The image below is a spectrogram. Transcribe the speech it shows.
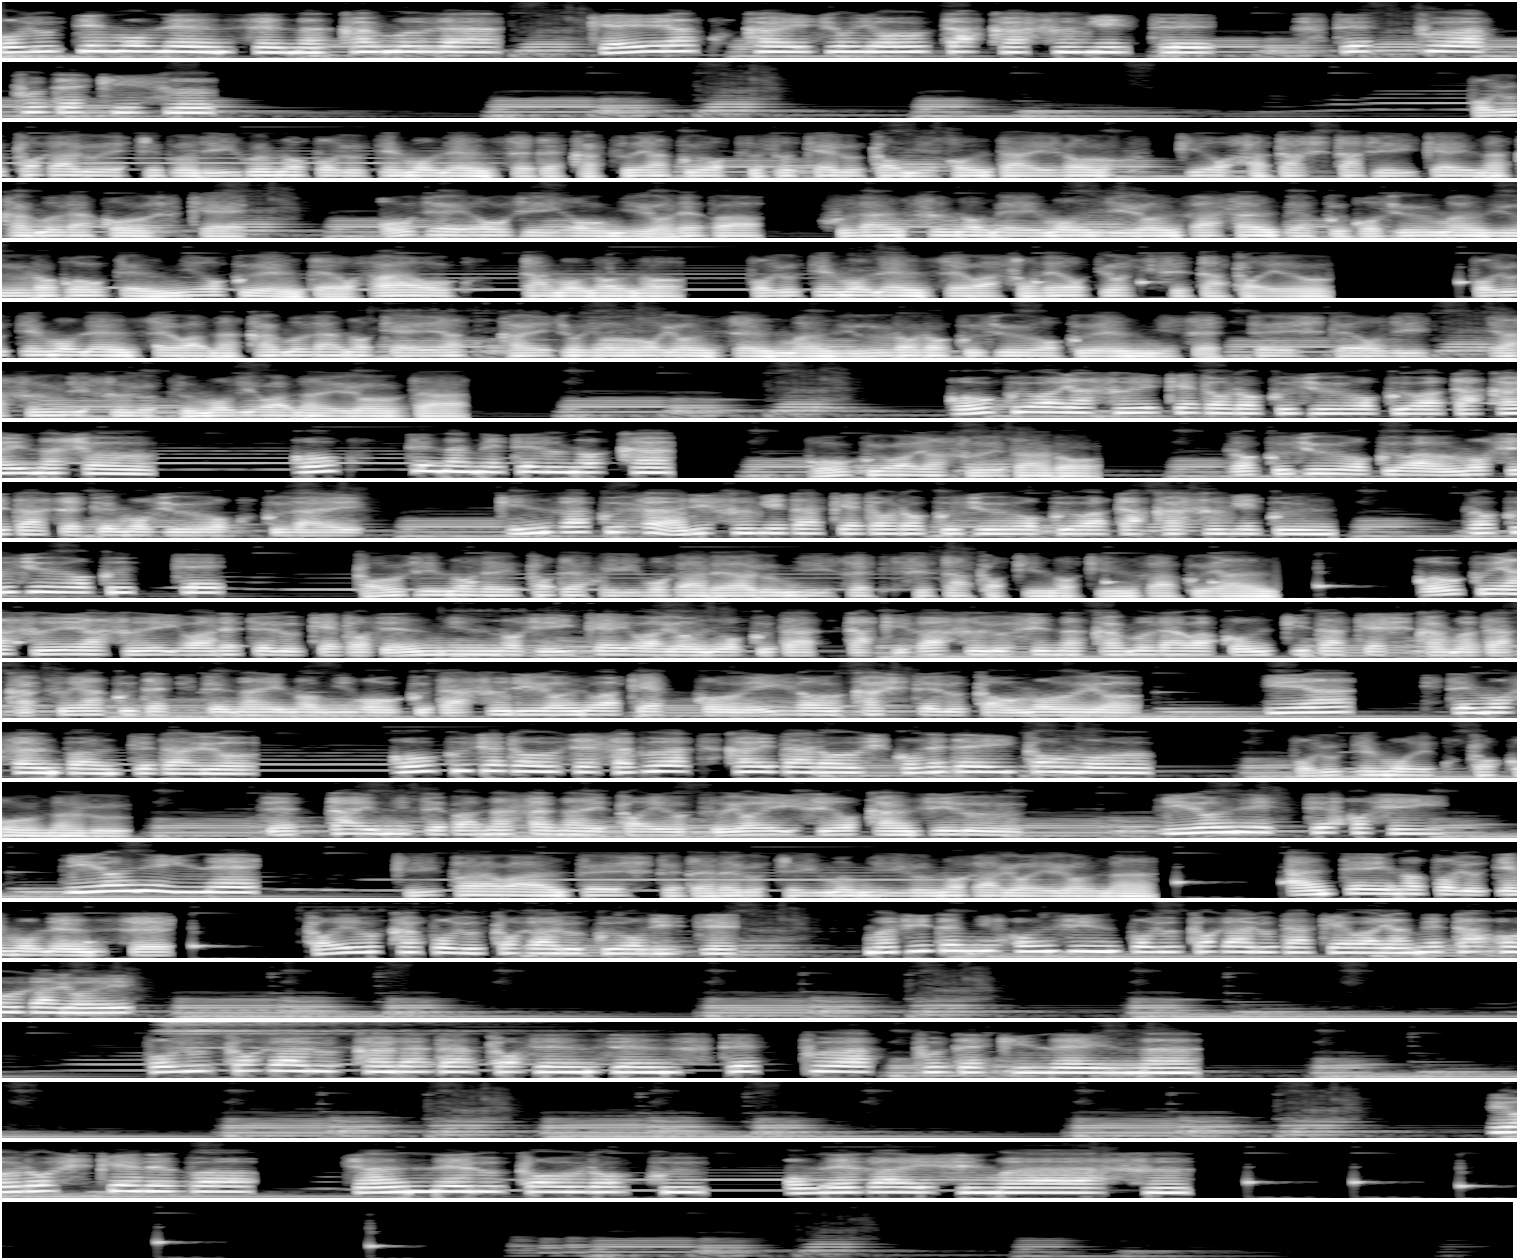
ポルティモネンセ中村、契約解除料高すぎて、ステップアップできず。ポルトガル一部リーグのポルティモネンセで活躍を続けると日本代表復帰を果たした GK 中村康介。OJOGO によれば、フランスの名門リオンが350万ユーロ5.2億円でオファーを送ったものの、ポルティモネンセはそれを拒否したという。ポルティモネンセは中村の契約解除料を4000万ユーロ60億円に設定しており、安売りするつもりはないようだ。5億は安いけど60億は高いなしょう。5億って舐めてるのか。5億は安いだろ。60億は重し出せても10億くらい。金額差ありすぎだけど60億は高すぎくん。60億って、当時のレートでフィーゴがレアルに移籍した時の金額やん。5億安い安い言われてるけど前任の GK は4億だった気がするし中村は今季だけしかまだ活躍できてないのに5億出すリオンは結構いい評価してると思うよ。いや、来ても3番手だよ。5億じゃどうせサブ扱いだろうしこれでいいと思う。ポルティモ行くとこうなる。絶対に手放さないという強い意志を感じる。リオン行ってほしい。リオンいいね。キーパーは安定して出れるチームにいるのが良いよな。安定のポルティモネンセ。というかポルトガルクオリティ。マジで日本人ポルトガルだけはやめた方が良い。ポルトガルからだと全然ステップアップできねえな。よろしければ、チャンネル登録、お願いしまーす。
